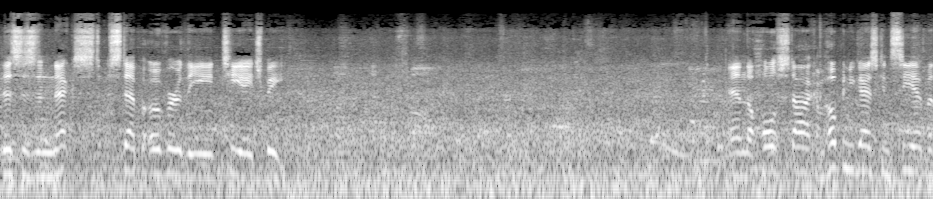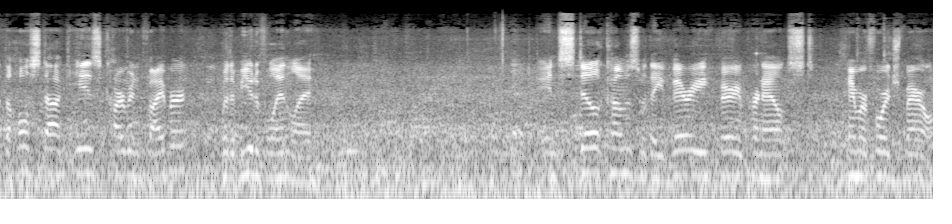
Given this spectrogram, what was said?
This is the next step over the THB. And the whole stock, I'm hoping you guys can see it, but the whole stock is carbon fiber with a beautiful inlay. And still comes with a very, very pronounced hammer forged barrel.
